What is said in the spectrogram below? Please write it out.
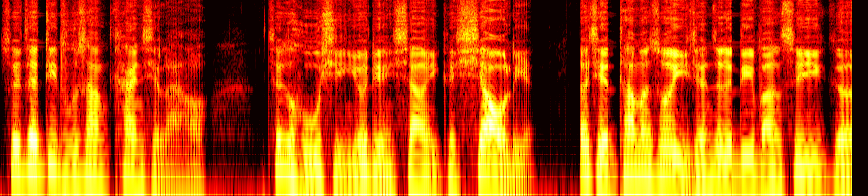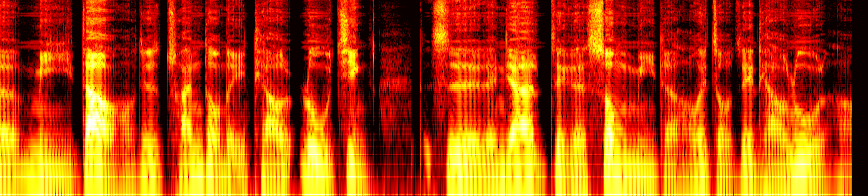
所以在地图上看起来哈，这个弧形有点像一个笑脸。而且他们说以前这个地方是一个米道，就是传统的一条路径，是人家这个送米的会走这条路了哈。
